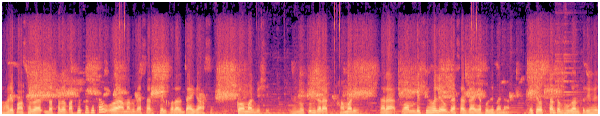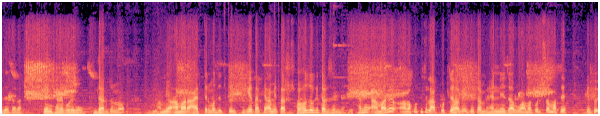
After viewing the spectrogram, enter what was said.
ঘরে পাঁচ হাজার, দশ হাজার পাখিও থাকে, তাও আমার বেচার সেল করার জায়গা আছে, কম আর বেশি। নতুন যারা খামারি তারা কম বেশি হলেও বেচার জায়গা খুঁজে পায় না। এতে অত্যন্ত ভোগান্তরী হয়ে যায় তারা, টেনশনে পড়ে যায়। যার জন্য আমি আমার আয়ত্তের মধ্যে যদি থেকে থাকে, আমি তার সহযোগিতার জন্য। এখানে আমারও আমাকেও কিছু লাভ করতে হবে, যেহেতু আমি ভ্যান নিয়ে যাব, আমার পরিশ্রম আছে। কিন্তু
